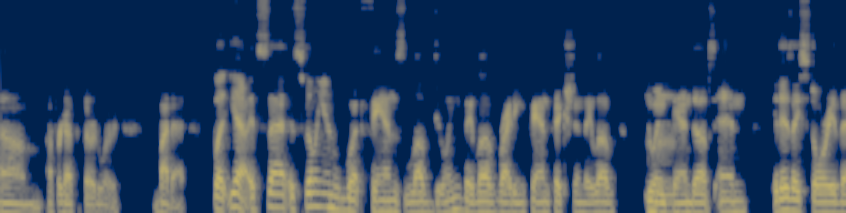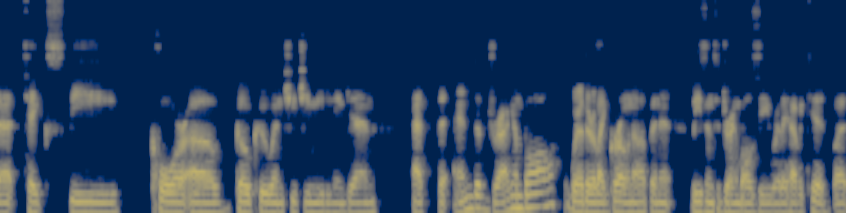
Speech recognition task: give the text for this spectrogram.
Um, I forgot the third word. By that, but yeah, it's that it's filling in what fans love doing. They love writing fan fiction. They love doing mm. fan dubs, and it is a story that takes the core of Goku and Chi Chi meeting again at the end of Dragon Ball, where they're like grown up, and it leads into Dragon Ball Z, where they have a kid. But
